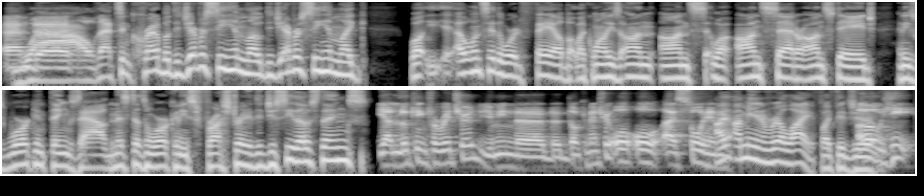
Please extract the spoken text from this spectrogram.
And, uh, wow, that's incredible. Did you ever see him though? Did you ever see him like? Well, I won't say the word fail, but like while he's on on well, on set or on stage and he's working things out, and this doesn't work, and he's frustrated. Did you see those things? yeah, looking for Richard. You mean the the documentary, or or I saw him. I, I mean, in real life, like, did you? Oh, he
